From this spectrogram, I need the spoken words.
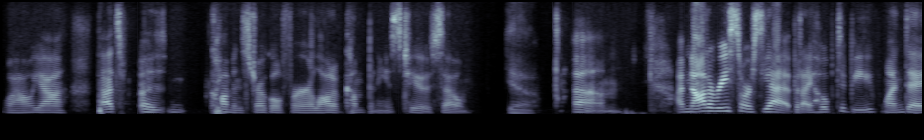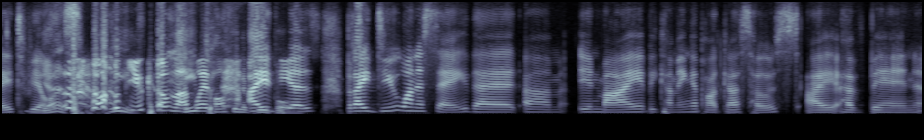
Wow. Yeah. That's a common struggle for a lot of companies too. So, yeah um, I'm not a resource yet, but I hope to be one day to be able Yes, to help please. you come up keep with talking to people ideas. But I do want to say that um, in my becoming a podcast host, I have been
